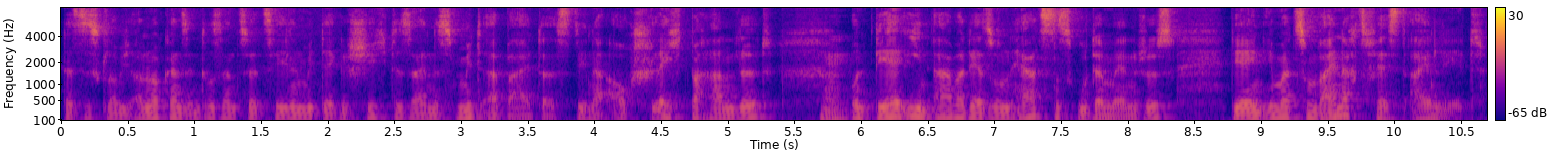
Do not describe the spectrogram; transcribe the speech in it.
das ist, glaube ich, auch noch ganz interessant zu erzählen mit der Geschichte seines Mitarbeiters, den er auch schlecht behandelt mhm. und der ihn aber, der so ein herzensguter Mensch ist, der ihn immer zum Weihnachtsfest einlädt.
